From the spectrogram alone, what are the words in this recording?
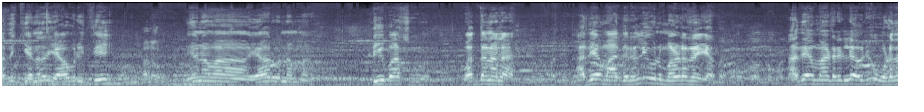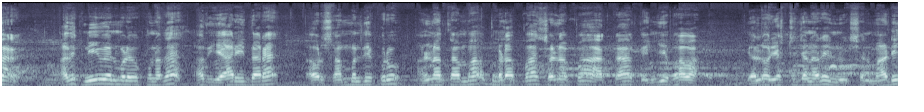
ಅದಕ್ಕೆ ಏನಂದ್ರೆ ಯಾವ ರೀತಿ? ಏನವ? ಯಾರು ನಮ್ಮ ಡಿ ಬಾಸ್ ಒದ್ದನಲ್ಲ? ಅದೇ ಮಾದರಿಯಲ್ಲಿ ಇವನು ಮರ್ಡರ್ ಆಗ್ಯದ ಅದೇ ಮಾದರಿಯಲ್ಲಿ ಅವ್ರಿಗೆ ಹೊಡೆದಾರ. ಅದಕ್ಕೆ ನೀವೇನು ಮಾಡಬೇಕು ಅನ್ನೋದ ಅದು ಯಾರಿದ್ದಾರ? ಅವ್ರ ಸಂಬಂಧಿಕರು ಅಣ್ಣ ತಮ್ಮ ದೊಡ್ಡಪ್ಪ ಸಣ್ಣಪ್ಪ ಅಕ್ಕ ತಂಗಿ ಭಾವ ಎಲ್ಲರೂ ಎಷ್ಟು ಜನರ ಇನ್ವೆಕ್ಷನ್ ಮಾಡಿ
